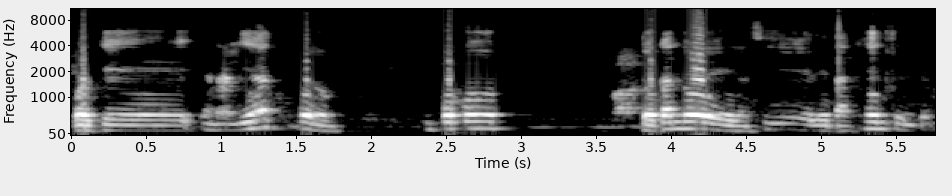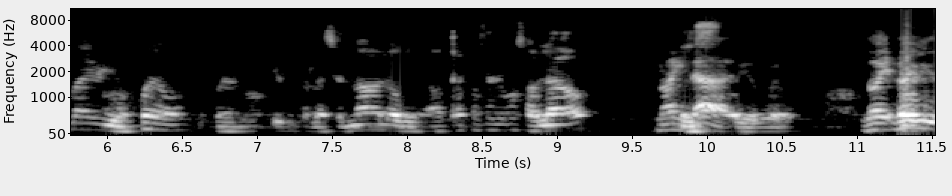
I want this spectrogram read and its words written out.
Porque en realidad, bueno, un poco tocando de, así de, de tangente el tema de videojuegos, bueno, que relacionado a lo que a otras cosas que hemos hablado. No hay Es- nada de videojuegos. No hay, no hay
